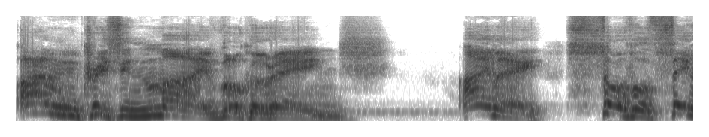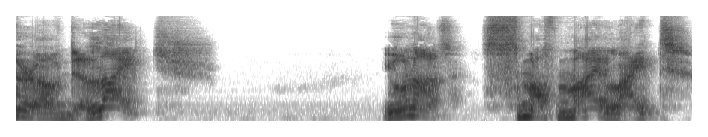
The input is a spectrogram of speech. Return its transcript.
I'm increasing my vocal range. I'm a soulful singer of delight. You will not snuff my light.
